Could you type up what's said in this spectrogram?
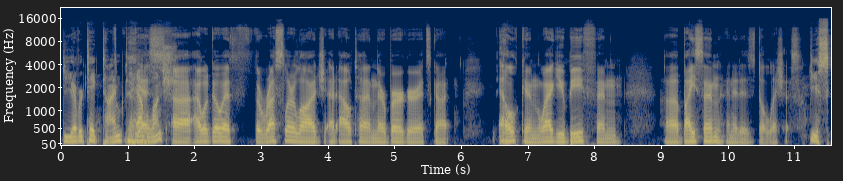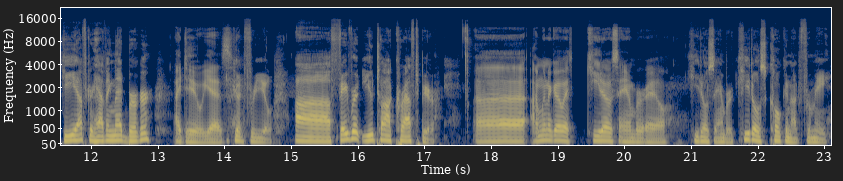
Do you ever take time to have yes, lunch? Uh, I would go with the Rustler Lodge at Alta and their burger. It's got elk and wagyu beef and uh, bison, and it is delicious. Do you ski after having that burger? I do. Yes. Good for you. Uh, favorite Utah craft beer? Uh, I'm gonna go with Kiitos Amber Ale. Kiitos Amber. Kiitos Coconut for me.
